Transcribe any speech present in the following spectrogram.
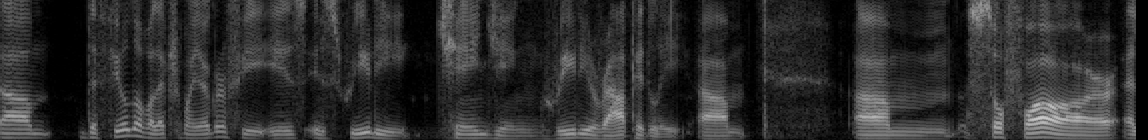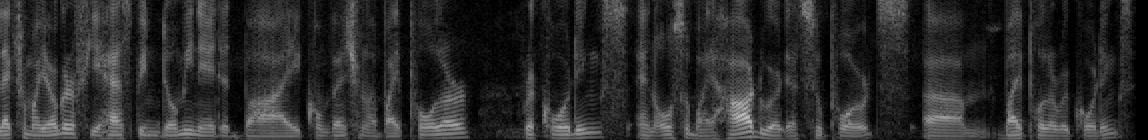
um, the field of electromyography is is really changing really rapidly. Um, um, so far, electromyography has been dominated by conventional bipolar recordings and also by hardware that supports um, bipolar recordings.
